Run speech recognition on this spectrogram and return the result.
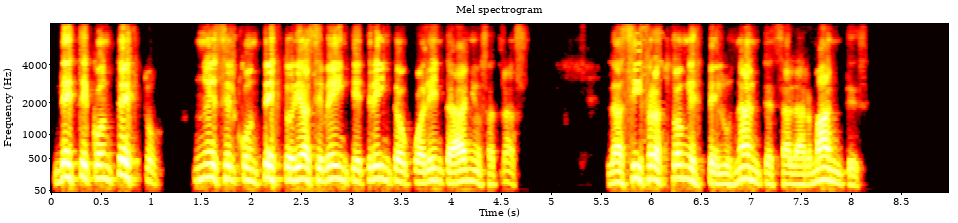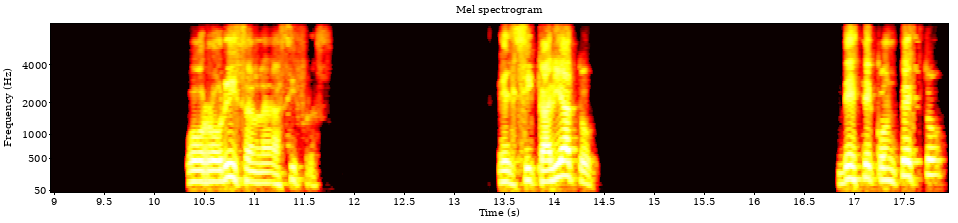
de este contexto no es el contexto de hace 20, 30 o 40 años atrás. Las cifras son espeluznantes, alarmantes. Horrorizan las cifras. El sicariato de este contexto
